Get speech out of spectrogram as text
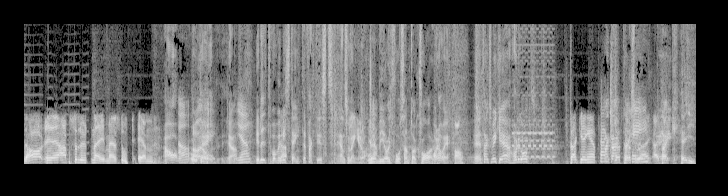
Ja, eh, absolut nej med stort N. Ja, Ja, okej. okej. Ja. Ja. Det är lite vad vi Ja. misstänkte faktiskt, än så länge. Då. Men vi har ju två samtal kvar. Ja, det har vi. Ja. Eh, tack så mycket. Ha det gott. Tack gänget! Tack. Tack, Tack så Hej. mycket. Tack, hej!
